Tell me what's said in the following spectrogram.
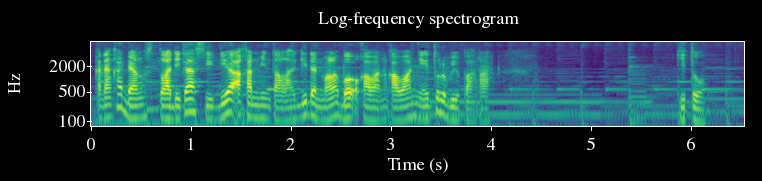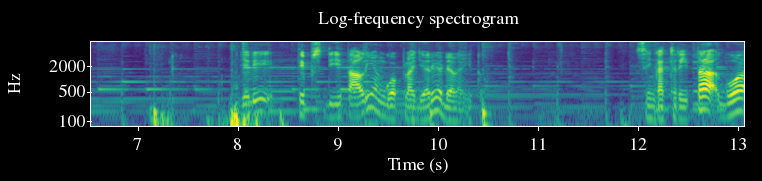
kadang-kadang setelah dikasih dia akan minta lagi dan malah bawa kawan-kawannya itu lebih parah. Gitu. Jadi tips di Italia yang gue pelajari adalah itu. Singkat cerita gue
